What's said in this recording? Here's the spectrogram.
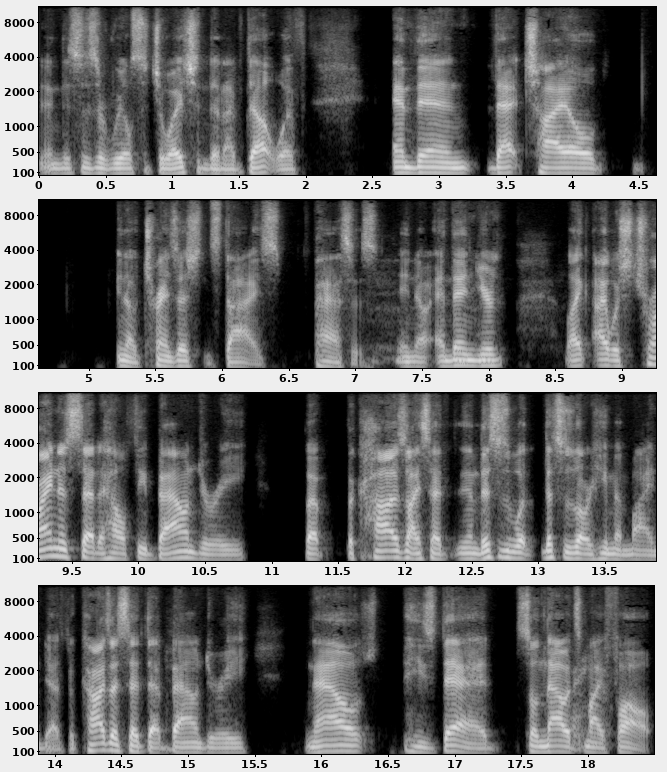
and this is a real situation that i've dealt with and then that child you know transitions dies passes you know and then mm-hmm. you're like i was trying to set a healthy boundary but because I said, and this is what this is what our human mind does. Because I set that boundary, now he's dead. So now it's right. my fault.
